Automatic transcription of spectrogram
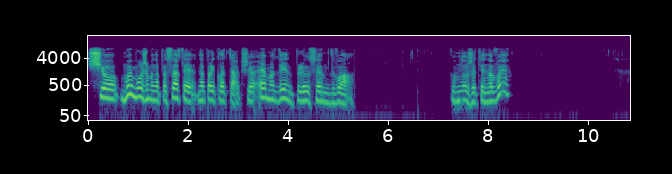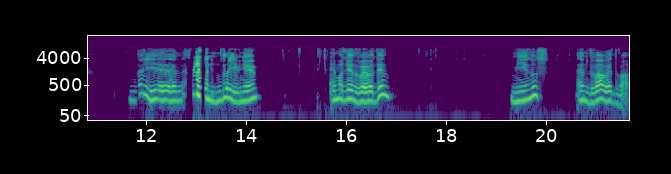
що ми можемо написати, наприклад, так, що М1 плюс М2 помножити на В е, дорівнює М1 В1 мінус М2 В2.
